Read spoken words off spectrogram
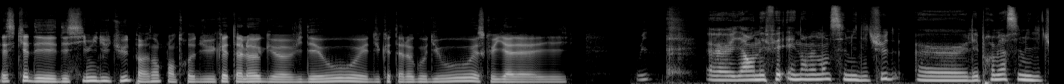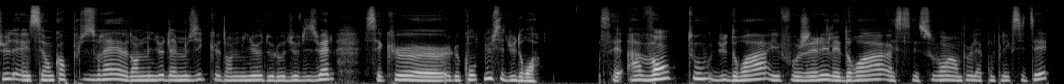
Est-ce qu'il y a des, similitudes, par exemple, entre du catalogue euh, vidéo et du catalogue audio? Est-ce qu'il y a... Oui, euh, il y a en effet énormément de similitudes. Euh, les premières similitudes, et c'est encore plus vrai dans le milieu de la musique que dans le milieu de l'audiovisuel, c'est que le contenu, c'est du droit. C'est avant tout du droit. Il faut gérer les droits. C'est souvent un peu la complexité.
